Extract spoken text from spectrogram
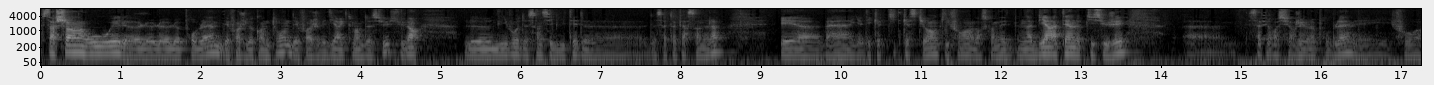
sachant où est le, problème. Des fois, je le contourne, des fois, je vais directement dessus, suivant le niveau de sensibilité de cette personne-là. Et euh, ben, il y a des petites questions qui font, lorsqu'on a bien atteint le petit sujet, euh, ça fait ressurgir le problème et il faut, euh,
